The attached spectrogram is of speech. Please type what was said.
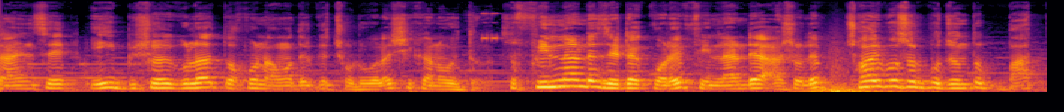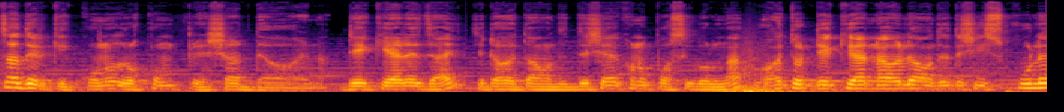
সায়েন্সে এই বিষয়গুলো তখন আমাদেরকে ছোটবেলায় শেখানো হইতো তো ফিনল্যান্ডে যেটা করে ফিনল্যান্ডে আসলে ছয় বছর পর্যন্ত বাচ্চাদেরকে কোনো রকম প্রেশার দেওয়া হয় না। ডে কেয়ারে যায়, যেটা হয়তো আমাদের দেশে এখনও পসিবল না। হয়তো ডে কেয়ার না হলে আমাদের দেশে স্কুলে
